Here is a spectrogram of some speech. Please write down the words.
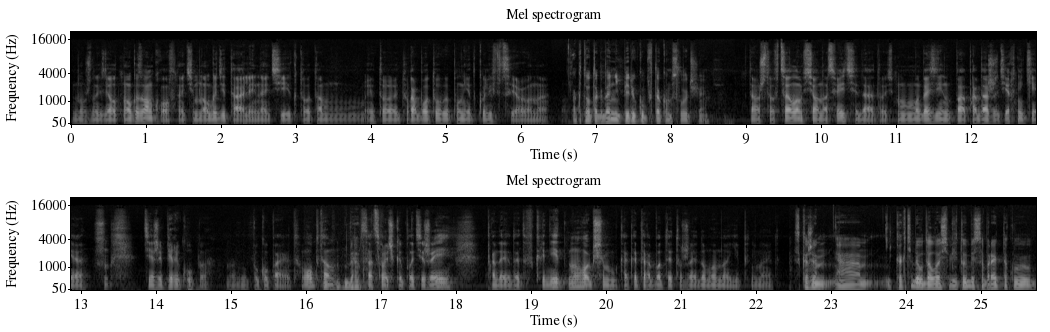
нужно сделать много звонков, найти много деталей, найти, кто там эту, эту работу выполнит квалифицированно. А кто тогда не перекуп в таком случае? Потому что в целом все на свете, да, то есть магазин по продаже техники, те же перекупы ну, не покупают оптом, да. с отсрочкой платежей, продают это в кредит. Ну, в общем, как это работает уже, я думаю, многие понимают. Скажи, а как тебе удалось в Ютубе собрать такую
